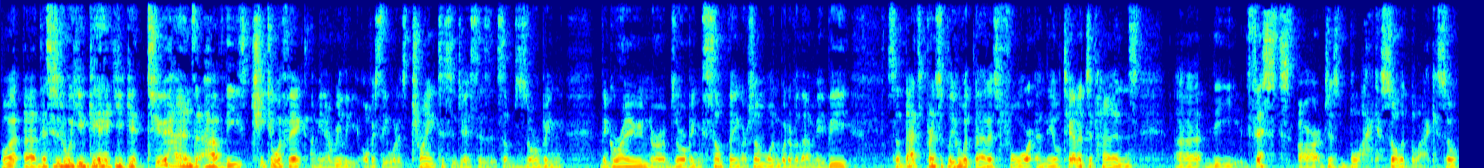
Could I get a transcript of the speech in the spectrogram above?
but uh, this is what you get. You get two hands that have these Cheeto effect. I mean, I really, obviously, what it's trying to suggest is it's absorbing the ground or absorbing something or someone, whatever that may be. So that's principally what that is for. And the alternative hands, uh, the fists are just black, solid black. So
